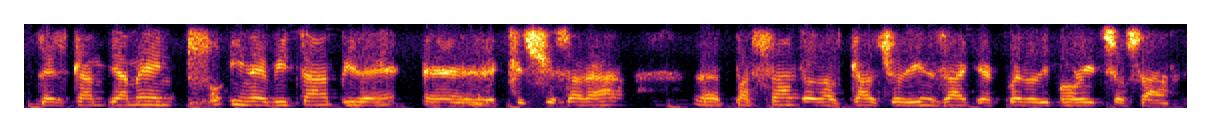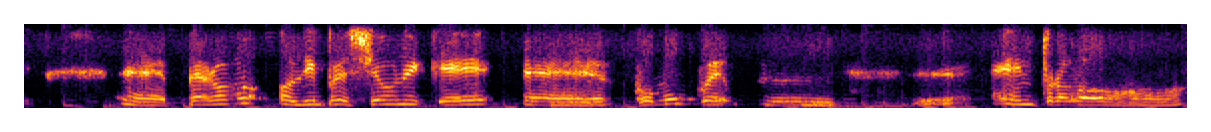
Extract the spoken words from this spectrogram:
del cambiamento inevitabile eh, che ci sarà eh, passando dal calcio di Inzaghi a quello di Maurizio Sarri. Eh, però ho l'impressione che eh, comunque mh, mm, entro,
